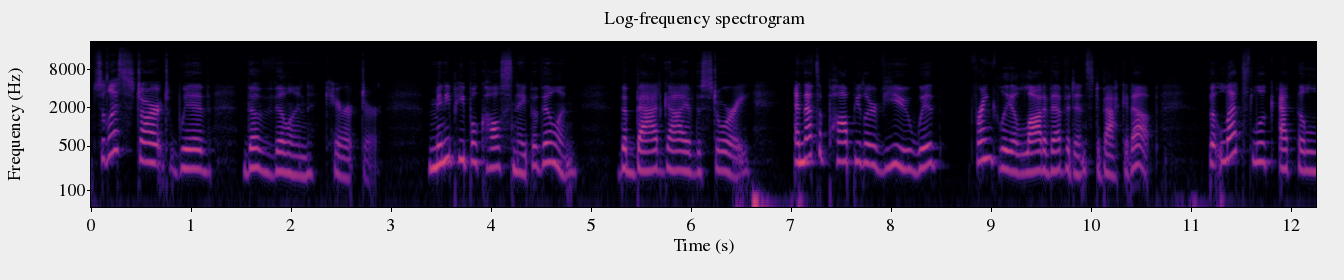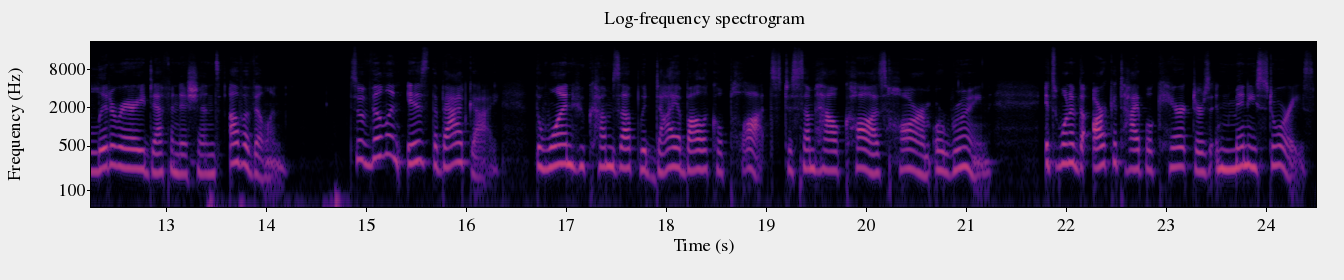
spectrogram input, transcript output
So let's start with the villain character. Many people call Snape a villain, the bad guy of the story. And that's a popular view with, frankly, a lot of evidence to back it up. But let's look at the literary definitions of a villain. So, a villain is the bad guy, the one who comes up with diabolical plots to somehow cause harm or ruin. It's one of the archetypal characters in many stories.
